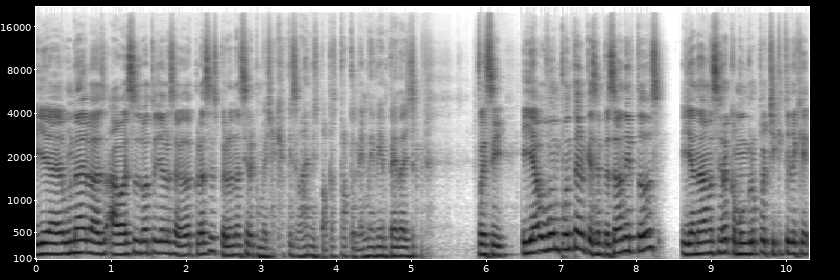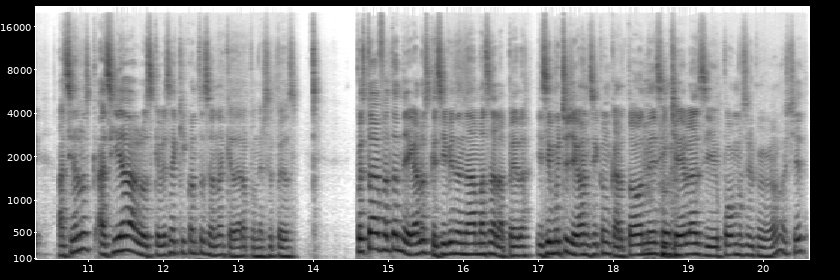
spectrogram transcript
Y eh, una de las, a esos vatos ya les había dado clases, pero aún así era como, ya quiero que se vayan mis papás para ponerme bien peda. Y Pues sí. Y ya hubo un punto en el que se empezaron a ir todos y ya nada más era como un grupo chiquito y le dije, así a los, así a los que ves aquí, ¿cuántos se van a quedar a ponerse pedos? Pues todavía faltan de llegar los que sí vienen nada más a la peda. Y sí, muchos llegaron así con cartones y chelas y podemos ir con, oh, shit.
